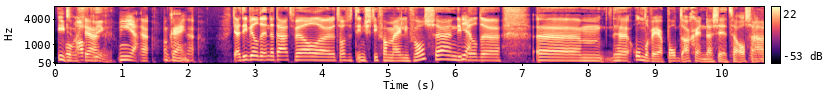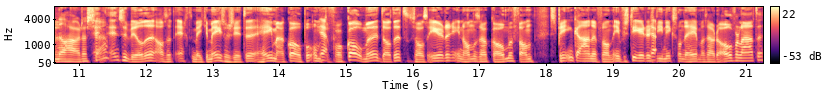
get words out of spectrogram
iets afdwingen. Ja, ja. oké. Okay. Ja. Die wilde inderdaad wel. Uh, dat was het initiatief van Meili Vos. Hè, en die ja. wilde uh, de onderwerpen op de agenda zetten als ja. aandeelhouders. En, en, ze wilden, als het echt een beetje mee zou zitten, HEMA kopen. om ja. te voorkomen dat het, zoals eerder, in handen zou komen van springkanen van investeerders die niks van de HEMA zouden overlaten.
